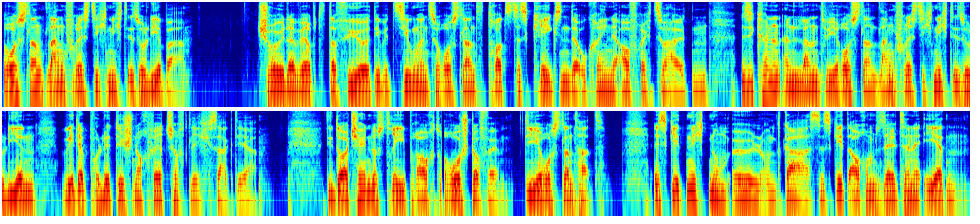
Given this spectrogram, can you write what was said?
Russland langfristig nicht isolierbar. Schröder wirbt dafür, die Beziehungen zu Russland trotz des Kriegs in der Ukraine aufrechtzuerhalten. Sie können ein Land wie Russland langfristig nicht isolieren, weder politisch noch wirtschaftlich, sagt er. Die deutsche Industrie braucht Rohstoffe, die Russland hat. Es geht nicht nur um Öl und Gas, es geht auch um seltene Erden.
